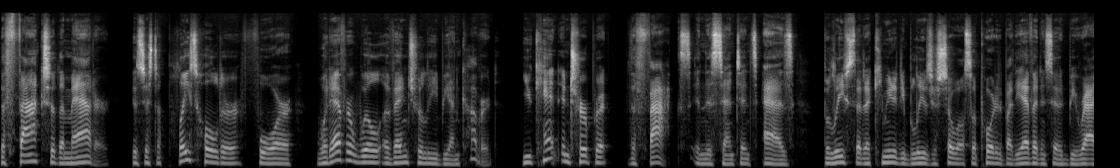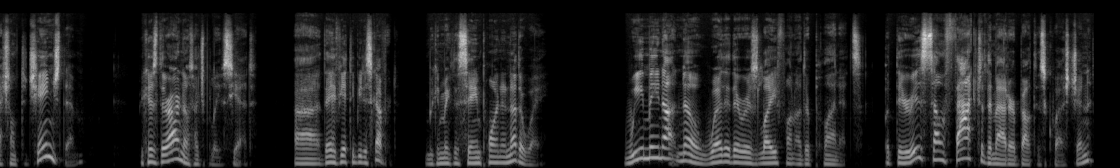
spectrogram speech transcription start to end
the facts of the matter is just a placeholder for whatever will eventually be uncovered. You can't interpret the facts in this sentence as beliefs that a community believes are so well supported by the evidence that it would be rational to change them, because there are no such beliefs yet. Uh, they have yet to be discovered. We can make the same point another way. We may not know whether there is life on other planets, but there is some fact of the matter about this question.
